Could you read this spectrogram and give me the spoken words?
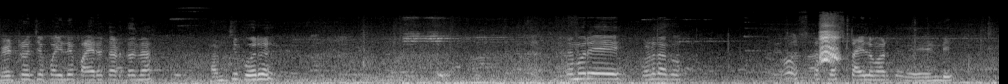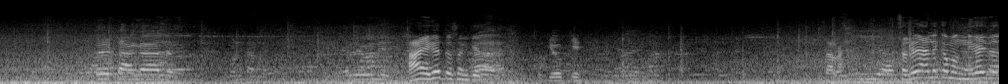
मेट्रोचे पहिले पायऱ्या चढताना आमची पोरं. मोरे कोण दाखव? हो स्टाईल मारते भेंडी टांगा आलं. कोण टांगा? अरे, येऊन ये. हा आहे का तो संकेत? ओके ओके. चला. सगळे आले का मग? निघायचं?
